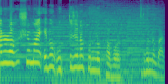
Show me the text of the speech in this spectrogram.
আরও রহস্যময় এবং উত্তেজনাপূর্ণ খবর। ধন্যবাদ।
